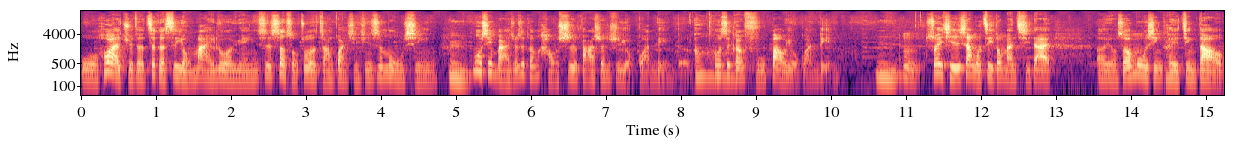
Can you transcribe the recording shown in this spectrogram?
我后来觉得这个是有脉络，原因是射手座的掌管行星是木星，嗯，木星本来就是跟好事发生是有关联的，哦，或是跟福报有关联。嗯。嗯，所以其实像我自己都蛮期待，呃，有时候木星可以进到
